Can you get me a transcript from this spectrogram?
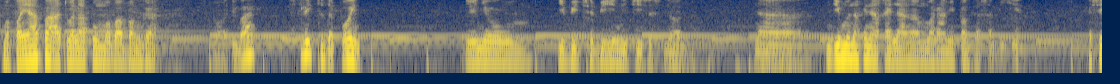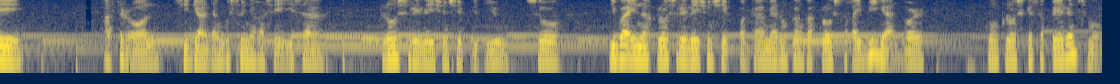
mapayapa at wala pong mababangga. O, di ba? straight to the point. Yun yung ibig sabihin ni Jesus doon. Na hindi mo na kinakailangan marami pang sasabihin. Kasi after all, si God, ang gusto niya kasi is a close relationship with you. So, di ba in a close relationship, pagka meron kang ka-close na kaibigan or kung close ka sa parents mo,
